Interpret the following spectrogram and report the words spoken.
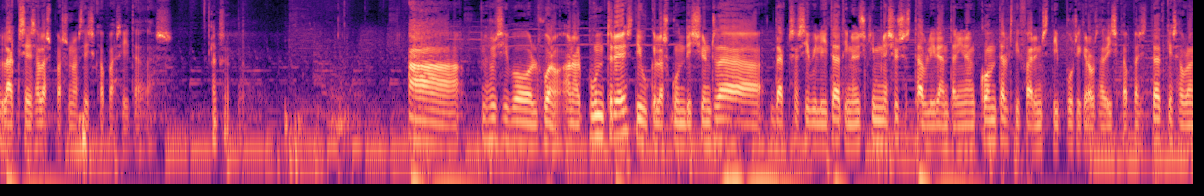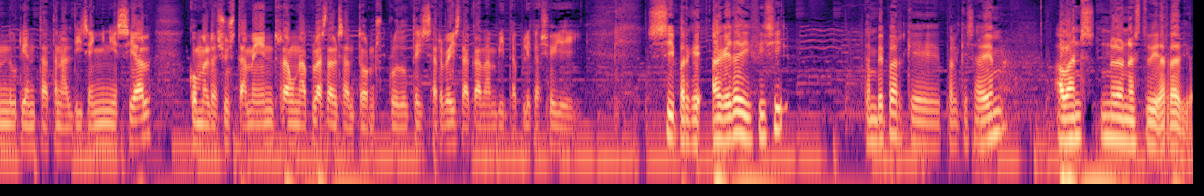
l'accés a les persones discapacitades. Exacte. Uh, no sé si vols... Bueno, en el punt 3 diu que les condicions de- d'accessibilitat i no discriminació s'establiran tenint en compte els diferents tipus i graus de discapacitat que s'hauran d'orientar tant al disseny inicial com als ajustaments raonables dels entorns, productes i serveis de cada àmbit d'aplicació i llei. Sí, perquè aquest edifici, també perquè, pel que sabem, abans no era un estudi de ràdio,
